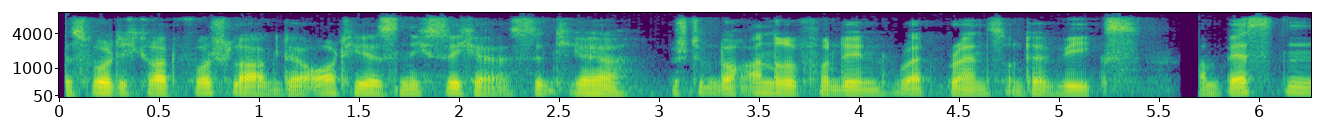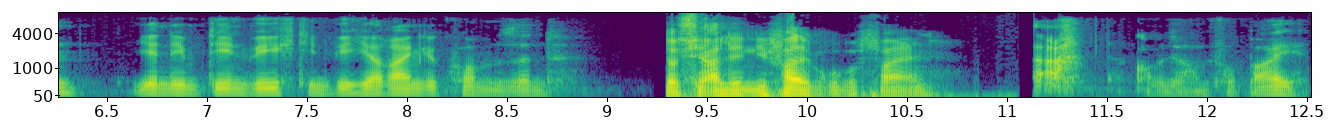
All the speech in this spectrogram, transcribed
Das wollte ich gerade vorschlagen. Der Ort hier ist nicht sicher. Es sind hier bestimmt auch andere von den Red Brands unterwegs. Am besten, ihr nehmt den Weg, den wir hier reingekommen sind. Dass sie alle in die Fallgrube fallen. Ah, da kommen sie auch vorbei.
